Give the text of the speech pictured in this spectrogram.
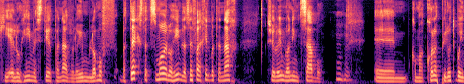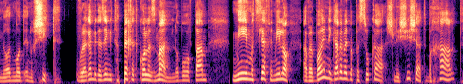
כי אלוהים הסתיר פניו, אלוהים לא מופיע, בטקסט עצמו אלוהים, זה הספר היחיד בתנ"ך שאלוהים לא נמצא בו. אמ, כלומר, כל הפעילות בו היא מאוד מאוד אנושית. ואולי גם בגלל זה היא מתהפכת כל הזמן, לא ברור אף פעם מי מצליח ומי לא. אבל בואי ניגע באמת בפסוק השלישי שאת בחרת,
